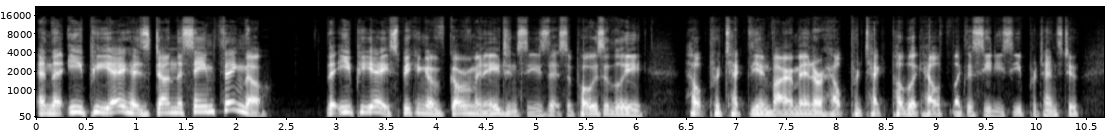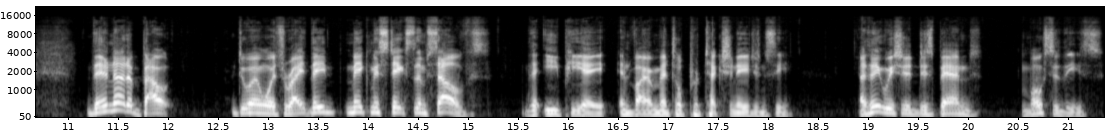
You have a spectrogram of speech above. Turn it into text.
And the EPA has done the same thing though. The EPA, speaking of government agencies that supposedly help protect the environment or help protect public health, like the CDC pretends to, they're not about doing what's right. They make mistakes themselves. The EPA, Environmental Protection Agency. I think we should disband most of these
